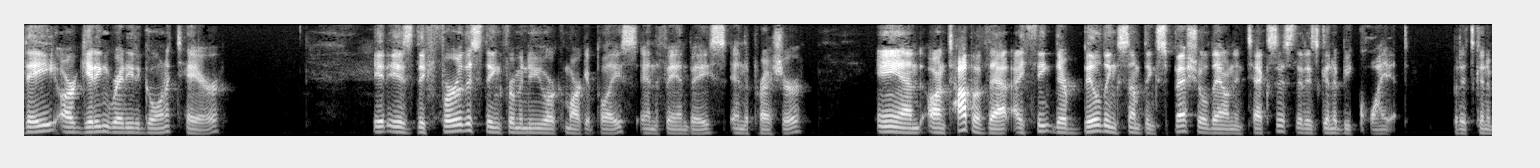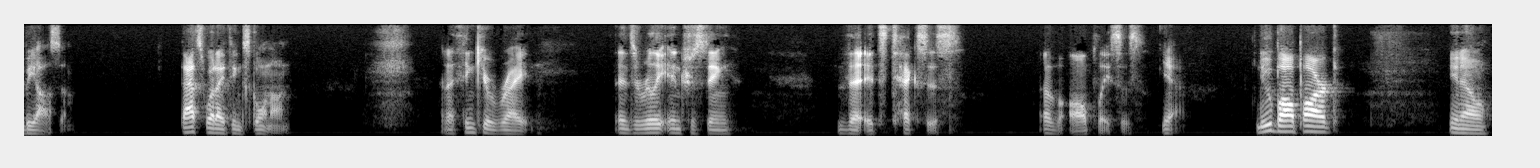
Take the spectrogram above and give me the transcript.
they are getting ready to go on a tear. It is the furthest thing from a New York marketplace and the fan base and the pressure. And on top of that, I think they're building something special down in Texas that is going to be quiet, but it's going to be awesome. That's what I think's going on. and I think you're right. It's really interesting that it's Texas, of all places. Yeah. New ballpark, you know,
